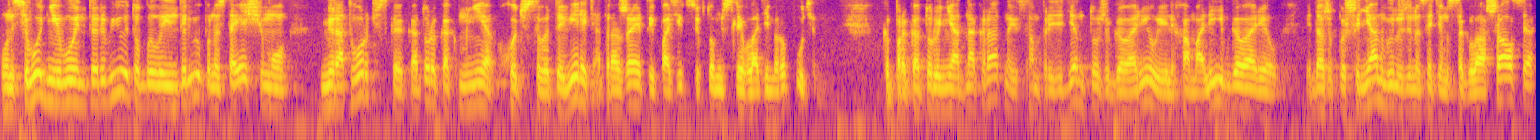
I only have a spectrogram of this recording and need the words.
Он сегодня, его интервью, это было интервью по-настоящему миротворческое, которое, как мне хочется в это верить, отражает и позицию, в том числе Владимира Путина, про которую неоднократно и сам президент тоже говорил, и Ильхам Алиев говорил, и даже Пашинян вынужденно с этим соглашался,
